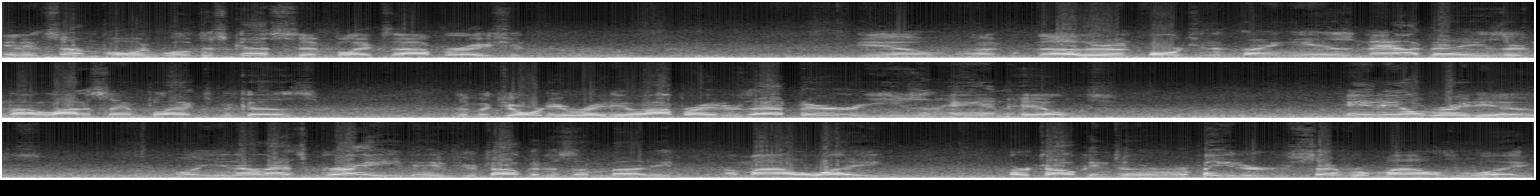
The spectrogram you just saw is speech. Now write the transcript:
And at some point, we'll discuss simplex operation. You know, uh, the other unfortunate thing is nowadays there's not a lot of simplex because the majority of radio operators out there are using handhelds. Handheld radios. Well, you know, that's great if you're talking to somebody a mile away or talking to a repeater several miles away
